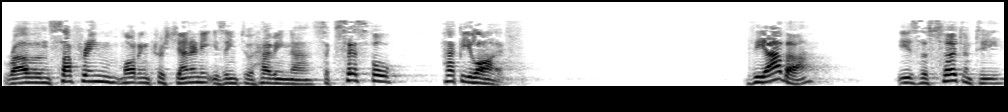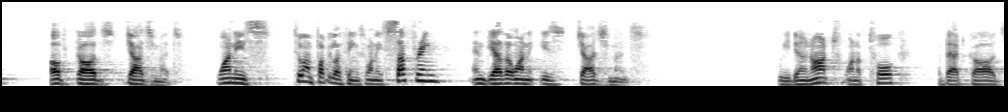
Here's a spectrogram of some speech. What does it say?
Rather than suffering, modern Christianity is into having a successful, happy life. The other is the certainty of God's judgment. One is two unpopular things. One is suffering, and the other one is judgment. We do not want to talk about God's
